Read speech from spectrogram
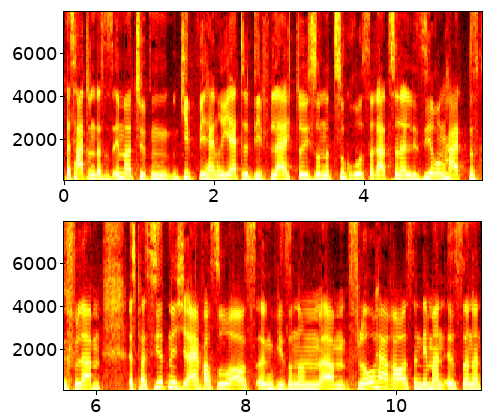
das hat und dass es immer Typen gibt wie Henriette, die vielleicht durch so eine zu große Rationalisierung halt das Gefühl haben, es passiert nicht einfach so aus irgendwie so einem ähm, Flow heraus, in dem man ist, sondern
